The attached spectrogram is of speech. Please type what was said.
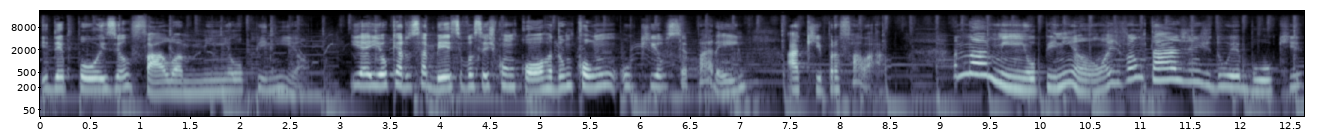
e depois eu falo a minha opinião. E aí eu quero saber se vocês concordam com o que eu separei aqui para falar. Na minha opinião, as vantagens do e-book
